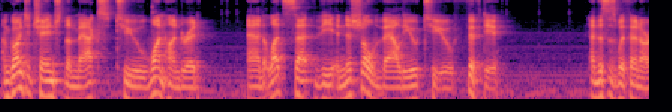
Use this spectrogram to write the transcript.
I'm going to change the max to 100, and let's set the initial value to 50. And this is within our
